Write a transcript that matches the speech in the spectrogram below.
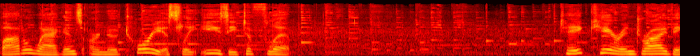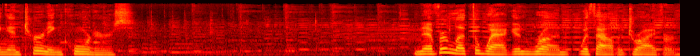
Bottle wagons are notoriously easy to flip. Take care in driving and turning corners. Never let the wagon run without a driver.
